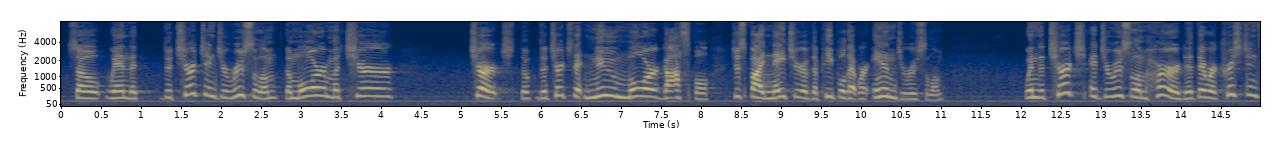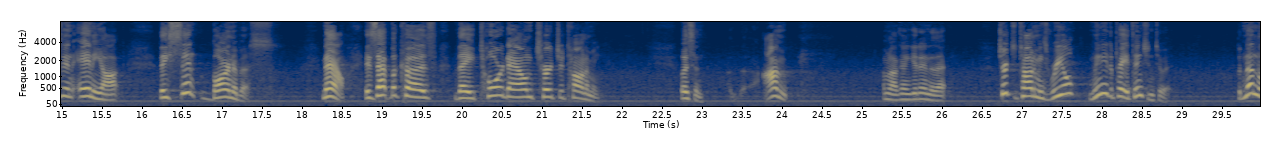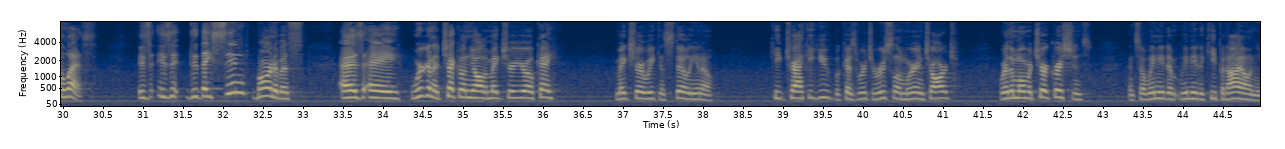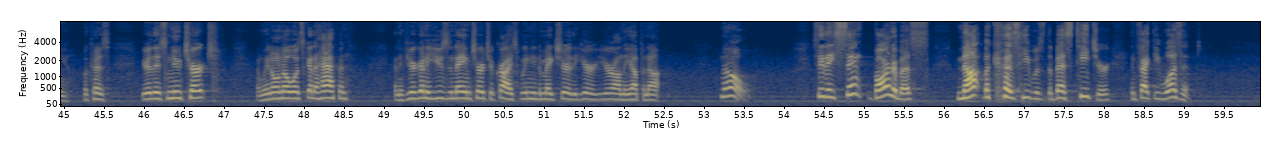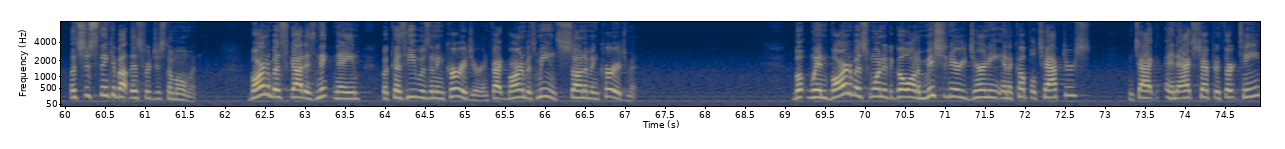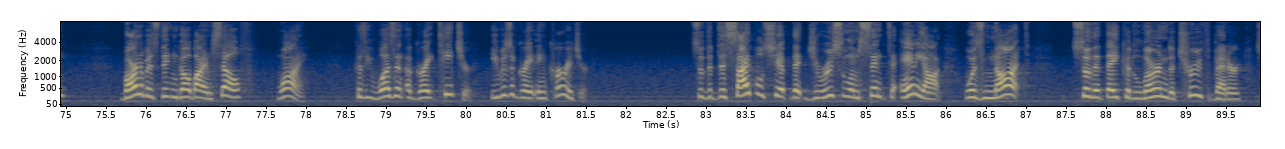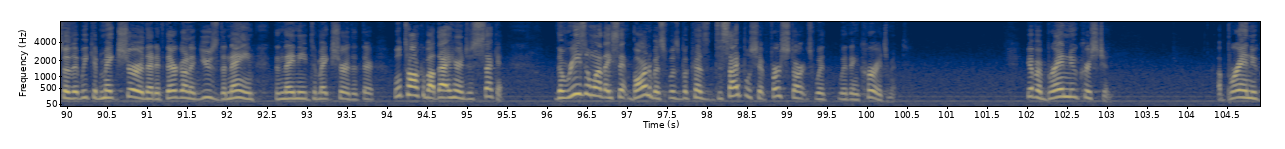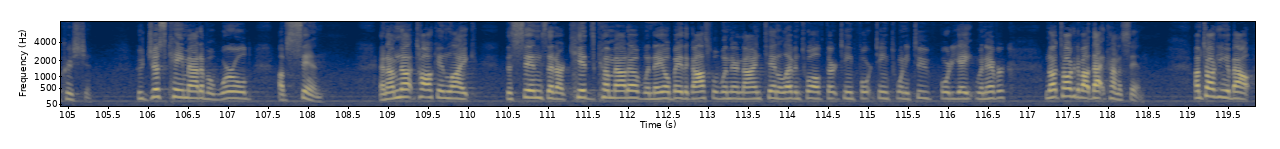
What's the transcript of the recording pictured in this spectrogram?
So when the, the church in Jerusalem, the more mature church, the, the church that knew more gospel just by nature of the people that were in Jerusalem, when the church at Jerusalem heard that there were Christians in Antioch, they sent Barnabas. Now, is that because they tore down church autonomy? Listen, I'm, I'm not going to get into that. Church autonomy is real. We need to pay attention to it. But nonetheless, is, is it, did they send Barnabas as a, we're going to check on y'all to make sure you're okay? Make sure we can still, you know, keep track of you because we're Jerusalem, we're in charge. We're the more mature Christians. And so we need to, we need to keep an eye on you because you're this new church and we don't know what's going to happen. And if you're going to use the name Church of Christ, we need to make sure that you're, you're on the up and up. No. See, they sent Barnabas not because he was the best teacher. In fact, he wasn't. Let's just think about this for just a moment. Barnabas got his nickname because he was an encourager. In fact, Barnabas means son of encouragement. But when Barnabas wanted to go on a missionary journey in a couple chapters, in Acts chapter 13, Barnabas didn't go by himself. Why? Because he wasn't a great teacher, he was a great encourager. So the discipleship that Jerusalem sent to Antioch was not so that they could learn the truth better, so that we could make sure that if they're going to use the name, then they need to make sure that they're. We'll talk about that here in just a second the reason why they sent Barnabas was because discipleship first starts with, with encouragement. You have a brand new Christian, a brand new Christian who just came out of a world of sin. And I'm not talking like the sins that our kids come out of when they obey the gospel when they're 9, 10, 11, 12, 13, 14, 22, 48, whenever. I'm not talking about that kind of sin. I'm talking about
